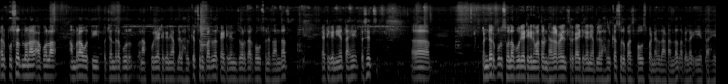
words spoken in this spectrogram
तर पुसद लोणार अकोला अमरावती चंद्रपूर नागपूर या ठिकाणी आपल्याला हलक्या स्वरूपाचा तर काही ठिकाणी जोरदार पाऊस होण्याचा अंदाज या ठिकाणी येत आहे. तसेच पंढरपूर सोलापूर या ठिकाणी वातावरण ढगाळ राहील तर काही ठिकाणी आपल्याला हलक्या स्वरूपाचा पाऊस पडण्याचा दाट अंदाज आपल्याला येत आहे.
